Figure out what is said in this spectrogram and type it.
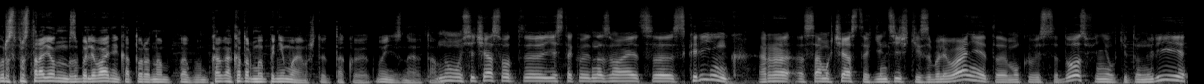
распространенном заболевании, которое нам, как бы, о котором мы понимаем, что это такое. Ну, я не знаю, там. Ну, сейчас вот э, есть такой, называется, скрининг самых частых генетических заболеваний. Это муковисцидоз, фенилкетонурия,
